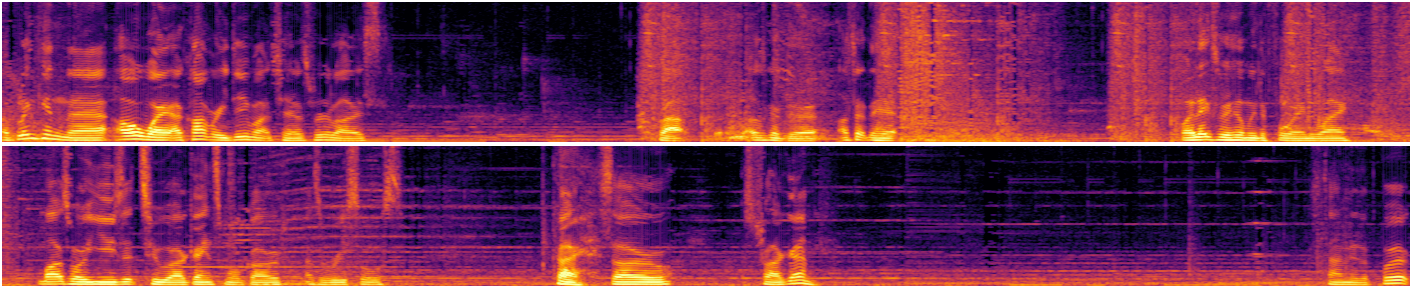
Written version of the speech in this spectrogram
I blink in there. Oh wait, I can't really do much here, I just realised. Crap. I was gonna do it. I'll take the hit. My elixir will heal me to 4 anyway. Might as well use it to uh, gain some more gold as a resource. Okay, so let's try again. Stand in the book.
